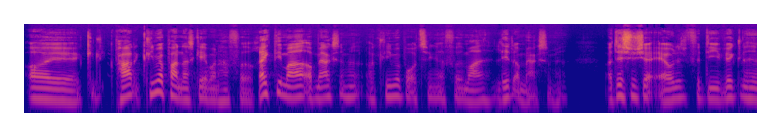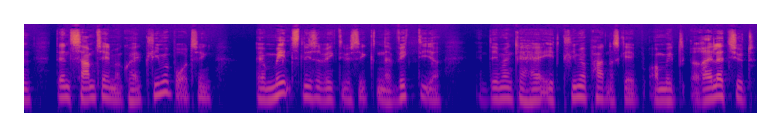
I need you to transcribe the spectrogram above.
Og øh, klimapartnerskaberne har fået rigtig meget opmærksomhed, og klimabortinget har fået meget lidt opmærksomhed. Og det synes jeg er ærgerligt, fordi i virkeligheden, den samtale, man kunne have et klimaborting, er jo mindst lige så vigtig, hvis ikke den er vigtigere, end det, man kan have et klimapartnerskab om et relativt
